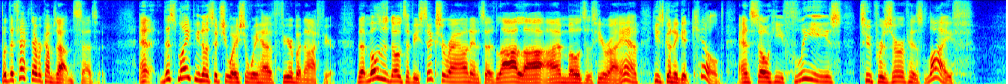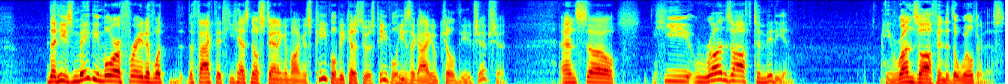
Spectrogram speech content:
but the text never comes out and says it. And this might be no situation where we have fear but not fear. That Moses knows if he sticks around and says, La la, I'm Moses, here I am, he's going to get killed. And so he flees to preserve his life that he's maybe more afraid of what the fact that he has no standing among his people because to his people he's the guy who killed the Egyptian. And so he runs off to Midian. He runs off into the wilderness.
